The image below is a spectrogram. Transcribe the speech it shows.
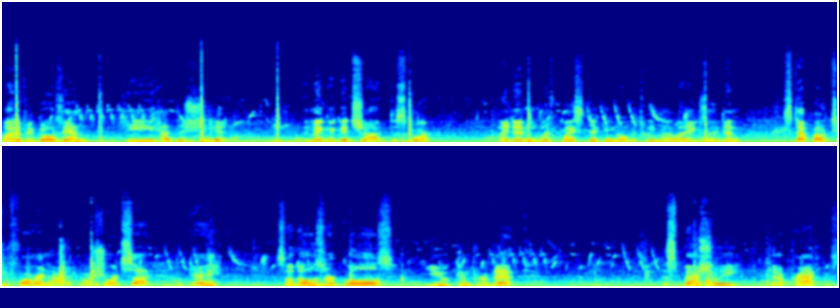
But if it goes in, he had to shoot it and make a good shot to score. I didn't lift my stick and go between my legs. I didn't step out too far and have it go short side. Okay? So those are goals you can prevent, especially in a practice.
